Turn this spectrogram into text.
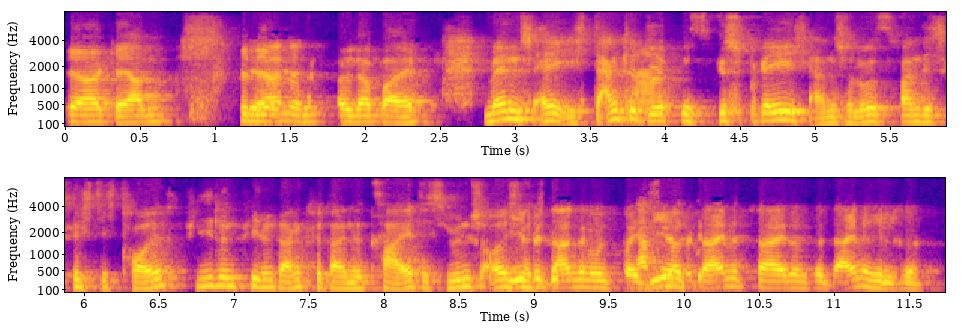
Ja, gern. Bin Gerne. voll dabei. Mensch, ey, ich danke ja. dir fürs Gespräch, Angelo. Das fand ich richtig toll. Vielen, vielen Dank für deine Zeit. Ich wünsche euch. Wir bedanken uns bei dir für deine Zeit und für deine Hilfe.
